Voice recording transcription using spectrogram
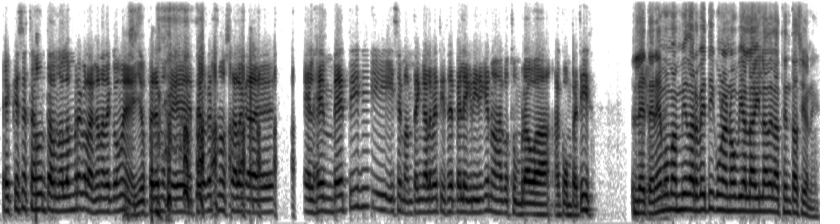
Es que se está juntando el hambre con las ganas de comer. Yo esperemos que, espero que no nos salga el Gen Betis y, y se mantenga el Betis de Pellegrini que nos ha acostumbrado a, a competir. Le tenemos más miedo al Betis que una novia en la isla de las tentaciones.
